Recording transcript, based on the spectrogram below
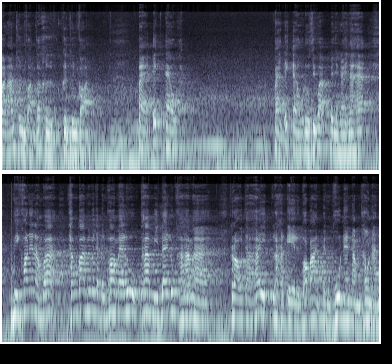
บาลานซ์ทุนก่อนก็คือคืนทุนก่อน 8XL ครับ 8XL ดูซิว่าเป็นยังไงนะฮะ มีข้อแนะนำว่าทั้งบ้านไม่ว่าจะเป็นพ่อแม่ลูก ถ้ามีได้ลูกค้ามา เราจะให้รหัส A หรือพ่อบ้านเป็นผู้แนะนำเท่านั้น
